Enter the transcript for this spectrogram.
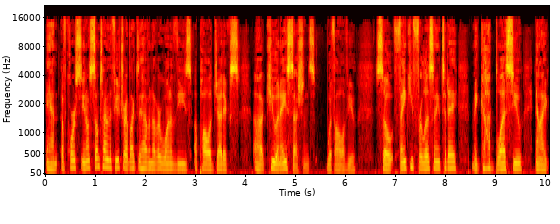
And of course, you know, sometime in the future, I'd like to have another one of these apologetics uh, Q and A sessions with all of you. So thank you for listening today. May God bless you, and I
